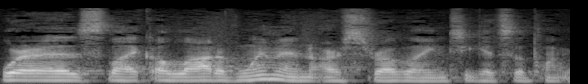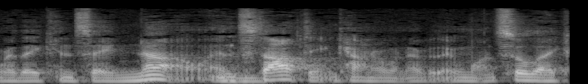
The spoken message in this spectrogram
Whereas, like, a lot of women are struggling to get to the point where they can say no and stop the encounter whenever they want. So, like,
